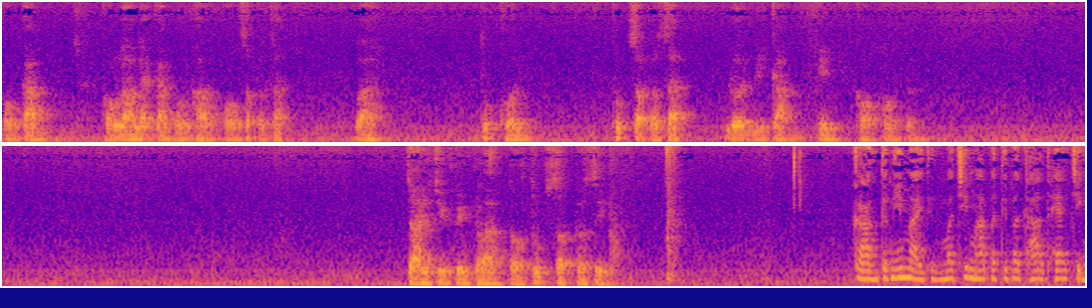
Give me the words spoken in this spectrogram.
ของกรรมของเราและกรรมของเขาของสรรพสัตว์ ว่าทุกคนทุกสรรพสัตว์ล้วนมีกรรมเป็นของของตนใจจึงเป็นกลางต่อทุกสรรพสิ่งกลางตัวนี้หมายถึงมัชฌิมาปฏิปทาแท้จริง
